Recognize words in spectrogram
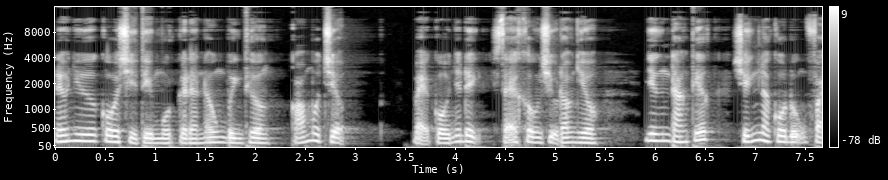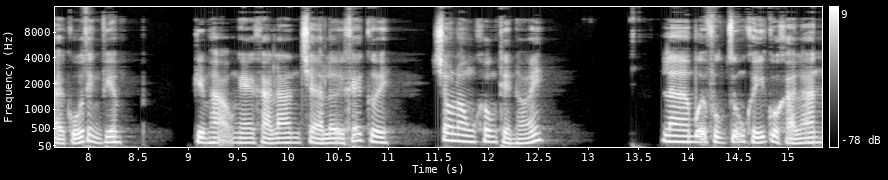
nếu như cô chỉ tìm một người đàn ông bình thường có 1 triệu, mẹ cô nhất định sẽ không chịu đau nhiều, nhưng đáng tiếc chính là cô đụng phải Cố Thành Viêm. Kim Hạo nghe Khả Lan trả lời khẽ cười, trong lòng không thể nói là bội phục dũng khí của Khả Lan,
